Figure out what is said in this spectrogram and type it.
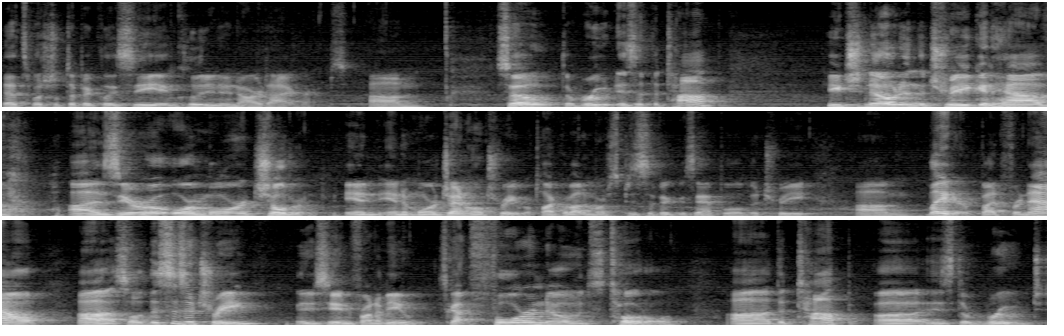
that's what you'll typically see, including in our diagrams. Um, so the root is at the top. Each node in the tree can have uh, zero or more children in, in a more general tree. We'll talk about a more specific example of a tree um, later. But for now, uh, so this is a tree that you see in front of you. It's got four nodes total. Uh, the top uh, is the root.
